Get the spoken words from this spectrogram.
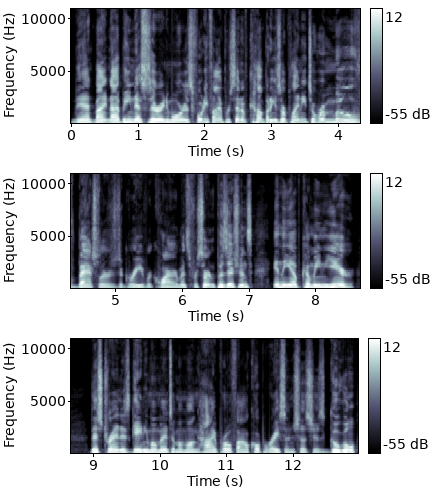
that might not be necessary anymore, as 45% of companies are planning to remove bachelor's degree requirements for certain positions in the upcoming year. This trend is gaining momentum among high profile corporations such as Google,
